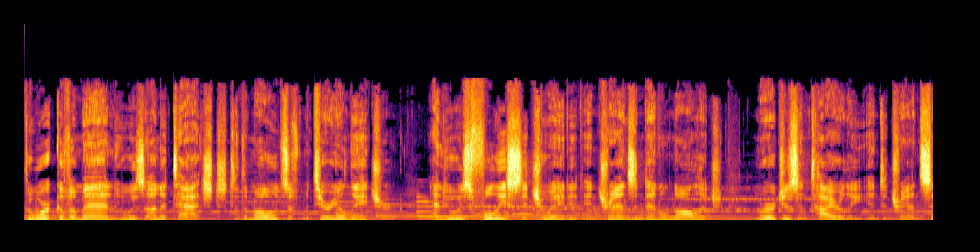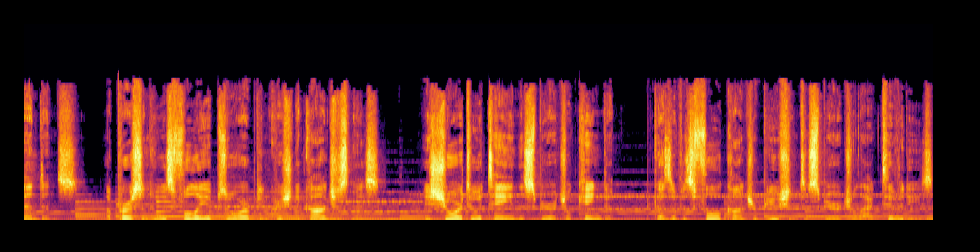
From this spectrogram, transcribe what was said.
The work of a man who is unattached to the modes of material nature and who is fully situated in transcendental knowledge merges entirely into transcendence. A person who is fully absorbed in Krishna consciousness is sure to attain the spiritual kingdom because of his full contribution to spiritual activities,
